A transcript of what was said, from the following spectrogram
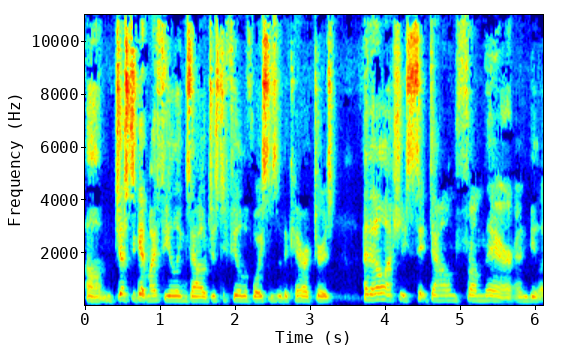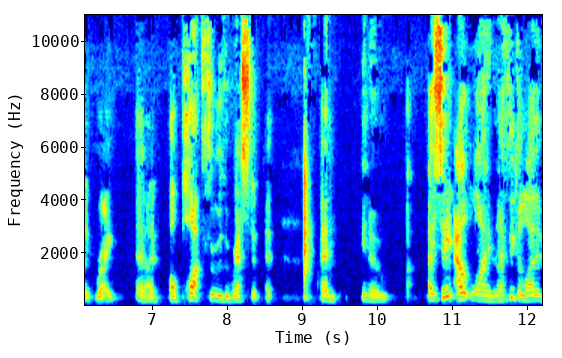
um, just to get my feelings out just to feel the voices of the characters and then i'll actually sit down from there and be like right and I, i'll plot through the rest of it and you know i say outline and i think a lot of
